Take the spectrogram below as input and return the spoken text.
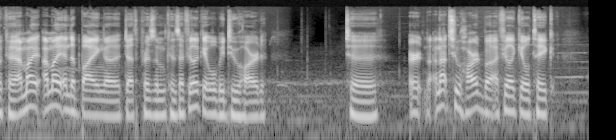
Okay, I might I might end up buying a death prism because I feel like it will be too hard to or not too hard, but I feel like it'll take a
